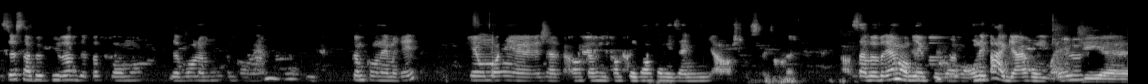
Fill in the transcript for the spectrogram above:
Et ça, c'est un peu plus rough de pas pouvoir de voir le monde comme qu'on aime, comme qu'on aimerait. Mais au moins, euh, j'ai encore une grande présence à mes amis. Alors, je trouve ça cool. Alors, ça va vraiment bien pour moi. On n'est pas à guerre au moins. J'ai euh,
